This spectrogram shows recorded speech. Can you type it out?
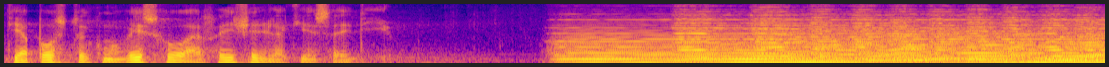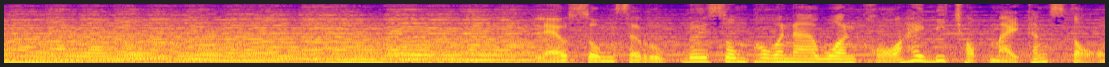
ti ha posto come vescovo a reggere la Chiesa di Dio. แล้วทรงสรุปโดยทรงภาวนาวอนขอให้บิชอปใหม่ทั้งสอง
